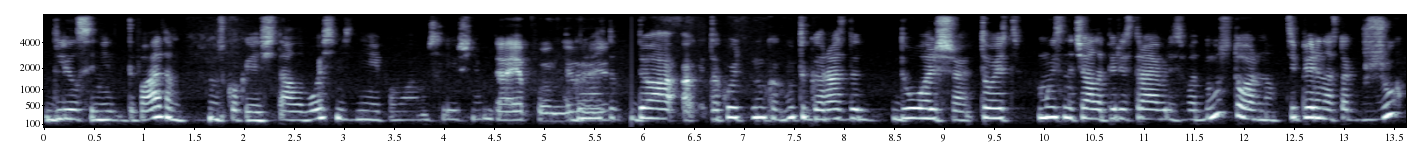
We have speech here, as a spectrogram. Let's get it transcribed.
длился не два, там, ну, сколько я считала, 80 дней, по-моему, с лишним. Да, я помню. Гораздо, да, а, такой, ну, как будто гораздо дольше. То есть мы сначала перестраивались в одну сторону, теперь нас так вжух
